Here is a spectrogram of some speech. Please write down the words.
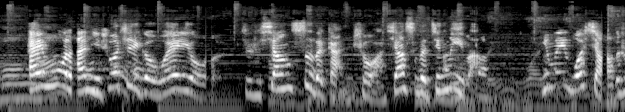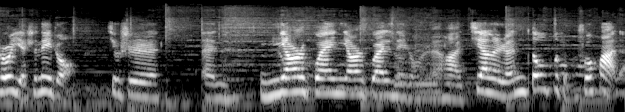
哎，木兰，你说这个我也有。就是相似的感受啊，相似的经历吧。因为我小的时候也是那种，就是，嗯，蔫儿乖蔫儿乖的那种人哈，见了人都不怎么说话的。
